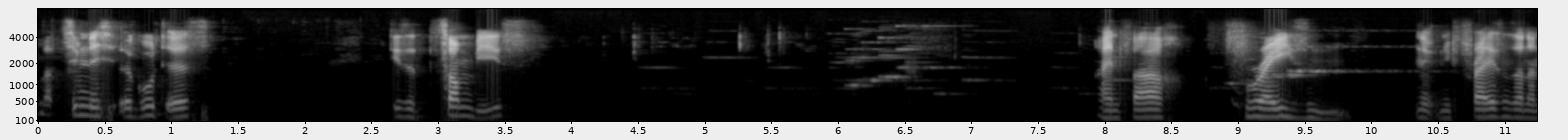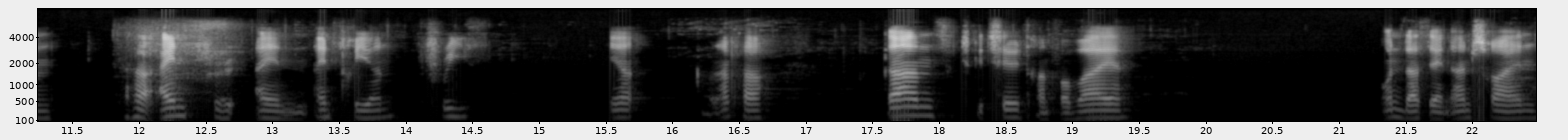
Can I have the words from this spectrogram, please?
was ziemlich äh, gut ist, diese Zombies einfach phrasen. Ne, nicht phrasen, sondern einfach einfri ein, einfrieren. Freeze. Ja. Einfach ganz gechillt dran vorbei. Und dass sie ihn anschreien.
